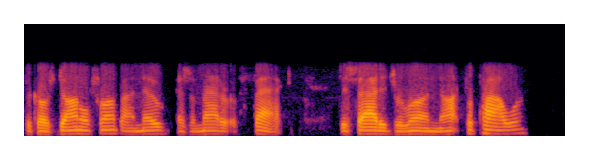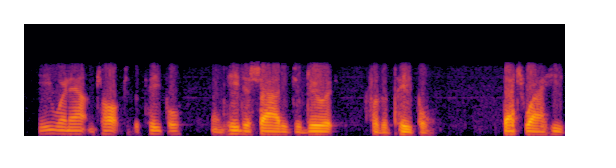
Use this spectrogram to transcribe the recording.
because Donald Trump, I know as a matter of fact, decided to run not for power. He went out and talked to the people, and he decided to do it for the people. That's why he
